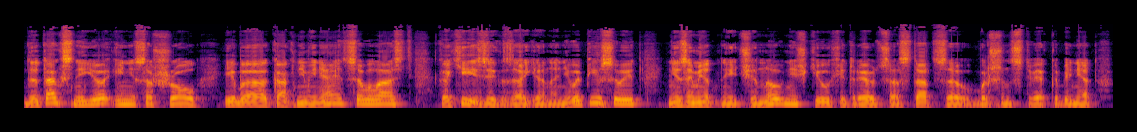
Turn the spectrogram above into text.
да так с нее и не сошел, ибо как не меняется власть, какие зигзаги она не выписывает, незаметные чиновнички ухитряются остаться в большинстве кабинетов.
